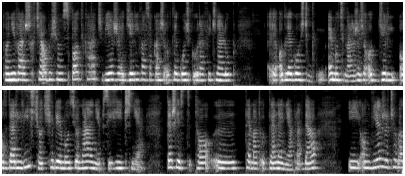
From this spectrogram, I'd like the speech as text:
ponieważ chciałby się spotkać, wie, że dzieli Was jakaś odległość geograficzna lub y, odległość emocjonalna, że się oddzieli, oddaliliście od siebie emocjonalnie, psychicznie. Też jest to y, temat oddalenia, prawda? I on wie, że trzeba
